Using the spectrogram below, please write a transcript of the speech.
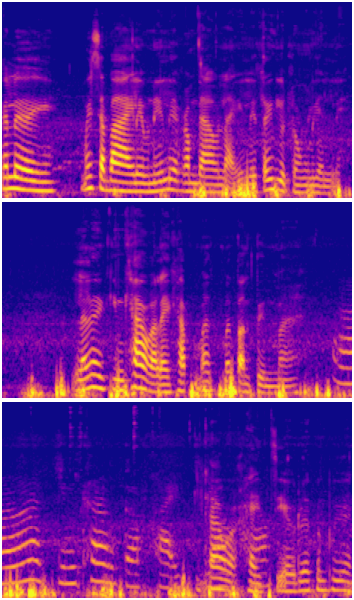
ก็เลยไม่สบายเลยวันนี้เลือดกำดาวไหลเลยต้องหยุดโรงเรียนเลย แล้วเลยกินข้าวกับอะไรครับเมื่อเมื่อตอนตื่นมาอ่ากิน ข้าวกับไข่ข้าวกับไข่เจียวด้วยเพื่อน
